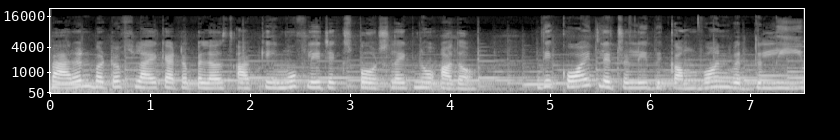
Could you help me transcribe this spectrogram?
Baron butterfly caterpillars are camouflage experts like no other. They quite literally become one with the leaf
